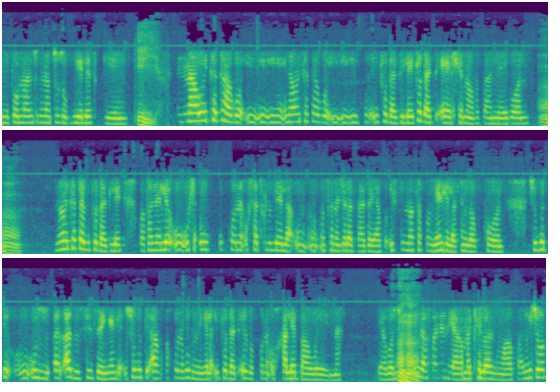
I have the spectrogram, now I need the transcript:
24 months umnotho uzokubuyela esigeni. Iye na uyithathako i- i- i- na uyithathako i- i- i- i-product le i-product ehle mavusane uyayibona? Mhm. na uyithathako i-product le kwafanele u- uhl- u- ukhone ukuhlathululela um- um- u-financial advisor yakho isimo sakho ngendlela sengakukhona sho ukuthi u- uzu- azwisise ngendlela sho ukuthi ak- akhone ukukunikela i-product ezokhona uhalebha wena. Uyabona? Aha. ingafani neyakamakhelwane wakho. Angisho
